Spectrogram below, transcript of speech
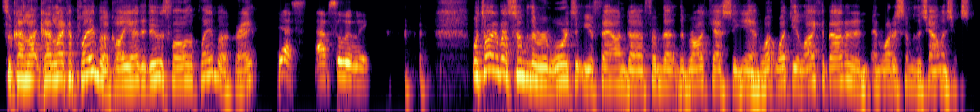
So kind of like kind of like a playbook. All you had to do is follow the playbook, right? Yes, absolutely. well, talk about some of the rewards that you found uh, from the, the broadcasting end. What what do you like about it, and, and what are some of the challenges?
